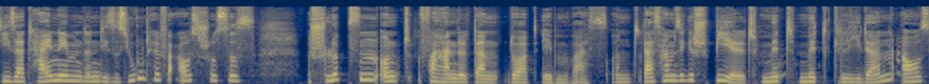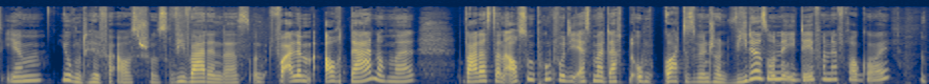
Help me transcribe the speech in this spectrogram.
dieser Teilnehmenden dieses Jugendhilfeausschusses schlüpfen und verhandelt dann dort eben was. Und das haben sie gespielt mit Mitgliedern aus ihrem Jugendhilfeausschuss. Wie war denn das? Und vor allem auch da nochmal, war das dann auch so ein Punkt, wo die erstmal dachten, um Gottes Willen schon wieder so eine Idee von der Frau Goy?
